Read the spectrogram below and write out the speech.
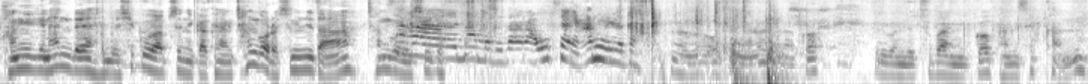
방이긴 한데 이제 식구가 없으니까 그냥 창고로 씁니다. 창고로 쓰고. 나무도 나 옥상에 안 올려다 어, 옥상에 안 올려놓고 그리고 이제 주방 있고 방 세 칸.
